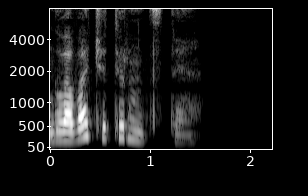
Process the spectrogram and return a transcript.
Глава 14.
